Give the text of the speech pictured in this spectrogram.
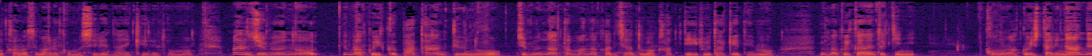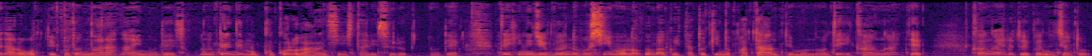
う可能性もあるかもしれないけれどもまず自分のうまくいくパターンっていうのを自分の頭の中でちゃんと分かっているだけでもうまくいかない時に困惑したりなんでだろうっていうことにならないのでそこの点でも心が安心したりするので是非ね自分の欲しいものうまくいった時のパターンっていうものを是非考えて考えるというかねちょっと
